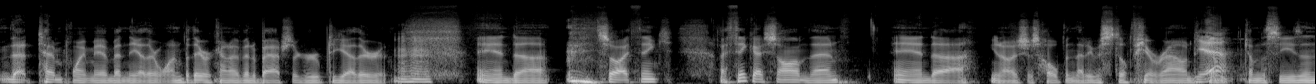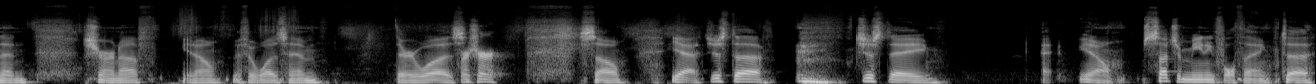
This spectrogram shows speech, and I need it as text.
that ten point may have been the other one, but they were kind of in a bachelor group together, and, and uh, so I think I think I saw him then. And uh, you know, I was just hoping that he would still be around Yeah. come, come the season. And sure enough, you know, if it was him, there it was. For sure. So, yeah, just uh just a you know, such a meaningful thing to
